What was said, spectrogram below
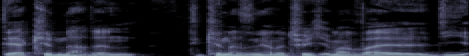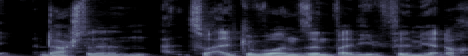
der Kinder, denn die Kinder sind ja natürlich immer, weil die Darsteller zu alt geworden sind, weil die Filme ja doch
